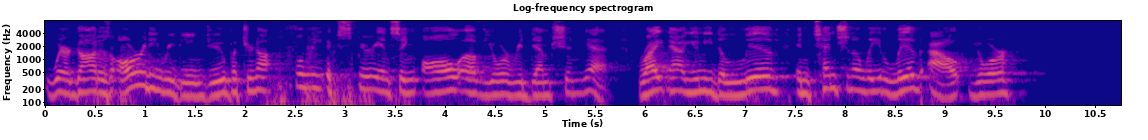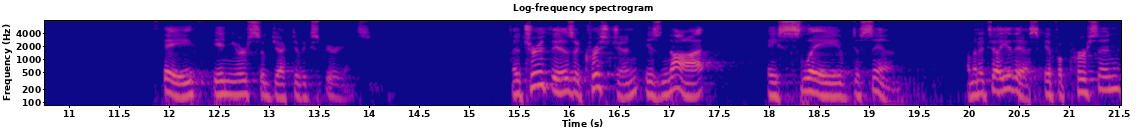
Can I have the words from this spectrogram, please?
where God has already redeemed you, but you're not fully experiencing all of your redemption yet. Right now, you need to live, intentionally live out your faith in your subjective experience. The truth is, a Christian is not a slave to sin. I'm going to tell you this if a person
